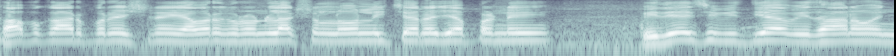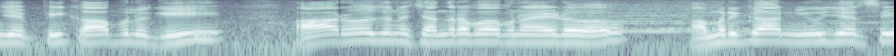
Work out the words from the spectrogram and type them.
కాపు కార్పొరేషన్ ఎవరికి రెండు లక్షల లోన్లు ఇచ్చారో చెప్పండి. విదేశీ విద్యా విధానం అని చెప్పి కాపులకి ఆ రోజున Chandrababu Naidu America New Jersey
